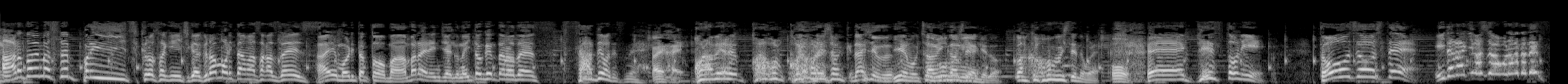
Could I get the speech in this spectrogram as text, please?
改めまして、プリーチ黒崎一学の森田正和です。はい、森田当番、あばらレンジ役の伊藤健太郎です。さあ、ではですね。はいはい。コラボ、コラボ、コラボレーション。大丈夫？いや、もうちょっと興奮やけど。興奮してんの、これ。えー、ゲストに、登場していただきましょうこの方です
